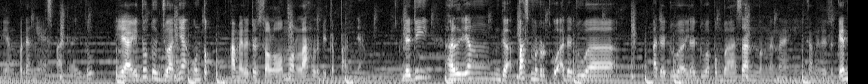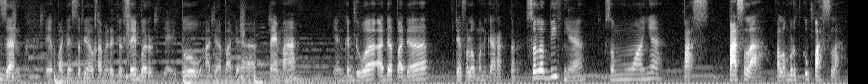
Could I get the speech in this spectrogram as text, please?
yang pedangnya Espada itu. Ya, itu tujuannya untuk Kamen Rider Solomon lah lebih tepatnya. Jadi hal yang nggak pas menurutku ada dua ada dua ada dua pembahasan mengenai Kamen Rider Kenzan yang pada serial Kamen Rider Saber yaitu ada pada tema. Yang kedua ada pada development karakter. Selebihnya semuanya pas. Pas lah. Kalau menurutku pas lah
